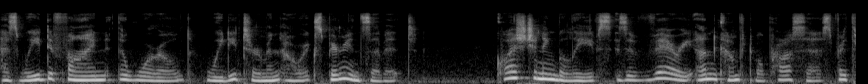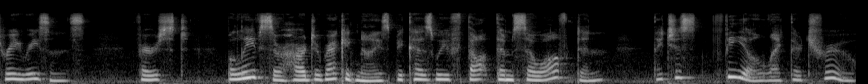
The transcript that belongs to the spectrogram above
As we define the world, we determine our experience of it. Questioning beliefs is a very uncomfortable process for three reasons. First, beliefs are hard to recognize because we've thought them so often, they just feel like they're true.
